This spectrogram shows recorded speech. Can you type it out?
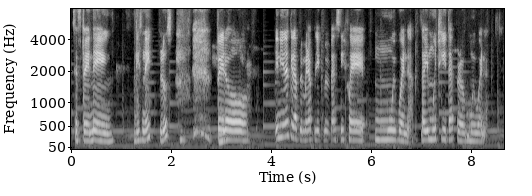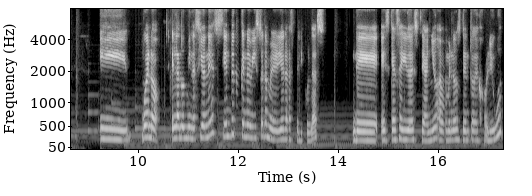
se estrene en Disney Plus. pero entiendo que la primera película sí fue muy buena. La vi muy chiquita, pero muy buena. Y bueno, en las nominaciones siento que no he visto la mayoría de las películas de, es que han salido este año, al menos dentro de Hollywood.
